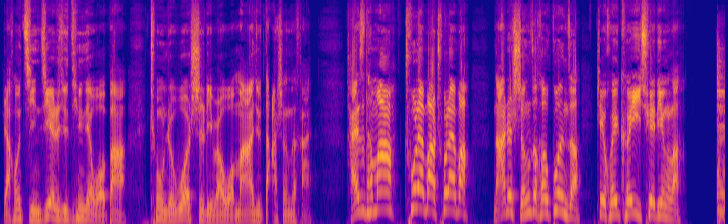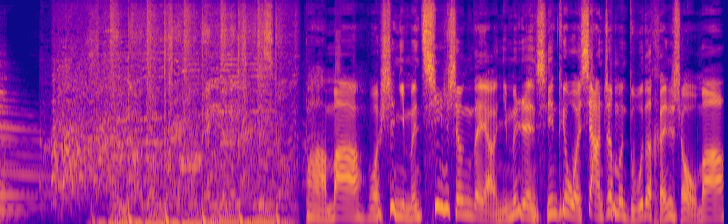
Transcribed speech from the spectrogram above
然后紧接着就听见我爸冲着卧室里边我妈就大声的喊：“孩子他妈出来吧，出来吧，拿着绳子和棍子，这回可以确定了。”爸妈，我是你们亲生的呀，你们忍心对我下这么毒的狠手吗？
